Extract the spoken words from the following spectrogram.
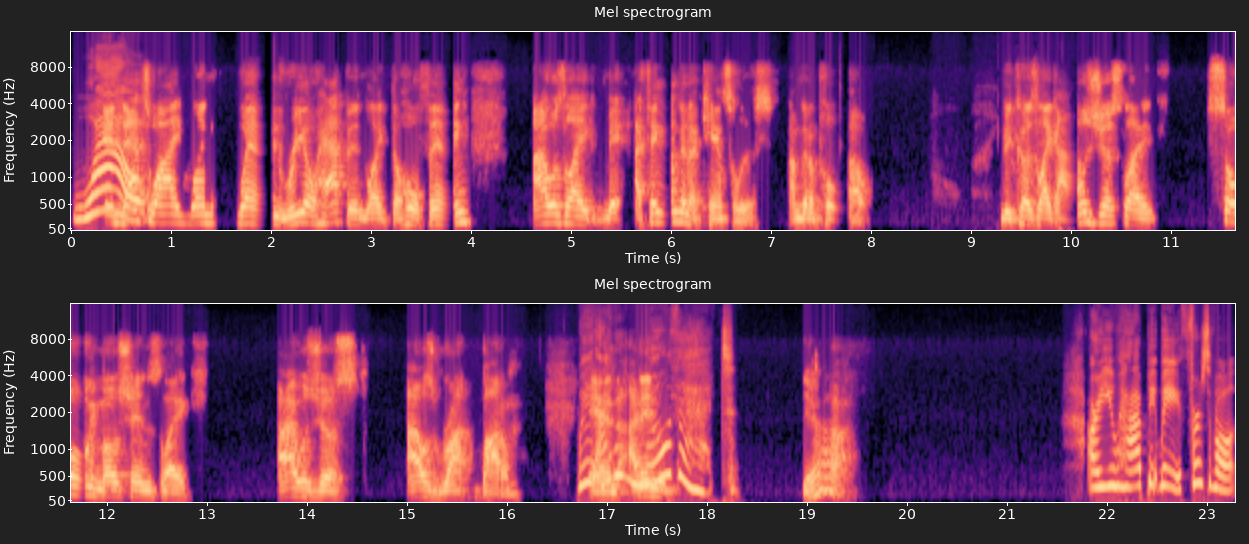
Wow. And that's why when when Rio happened, like the whole thing, I was like, I think I'm gonna cancel this. I'm gonna pull out. Because like I was just like so emotions, like I was just I was rock bottom. Wait, I and didn't, I didn't- know that. Yeah. Are you happy? Wait, first of all,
